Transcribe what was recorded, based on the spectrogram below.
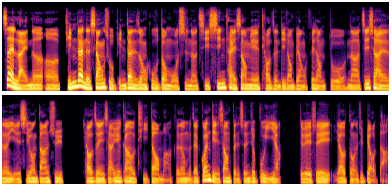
再来呢？呃，平淡的相处，平淡的这种互动模式呢，其实心态上面调整的地方非常非常多。那接下来呢，也希望大家去调整一下，因为刚刚有提到嘛，可能我们在观点上本身就不一样，对不对？所以要懂得去表达。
